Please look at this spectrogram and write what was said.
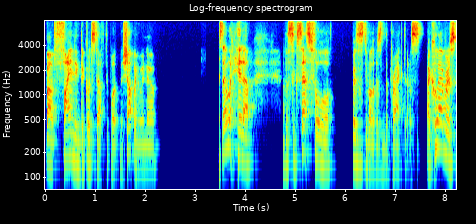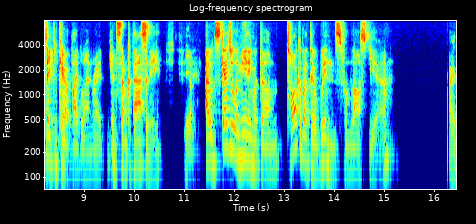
about finding the good stuff to put in the shopping window, is I would hit up the successful business developers in the practice, like whoever is taking care of pipeline, right, in some capacity. Yeah. I would schedule a meeting with them, talk about their wins from last year, right?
